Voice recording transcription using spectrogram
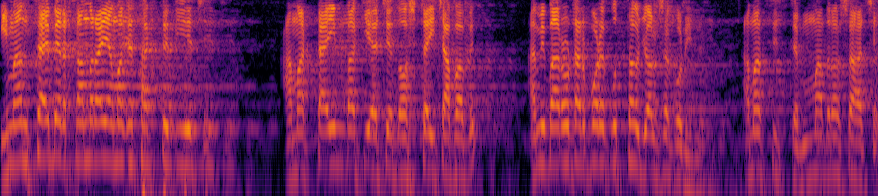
ইমাম সাহেবের কামরায় আমাকে থাকতে দিয়েছে। আমার টাইম বাকি আছে, দশটাই চাপাবে। আমি বারোটার পরে কোথাও জলসা করি না। আমার সিস্টেম মাদ্রাসা আছে।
